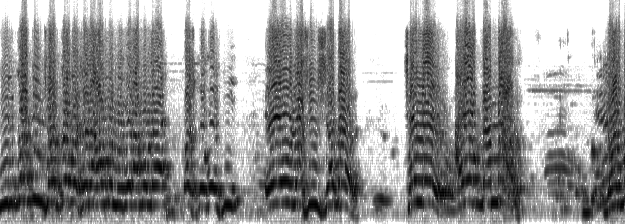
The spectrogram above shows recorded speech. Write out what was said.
দীর্ঘদিন সতেরো বছর আওয়ামী লীগের আমলে কষ্ট করছি। এই রশিদ সাহেবের ছেলে আয়ব মেম্বার ধর্ম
